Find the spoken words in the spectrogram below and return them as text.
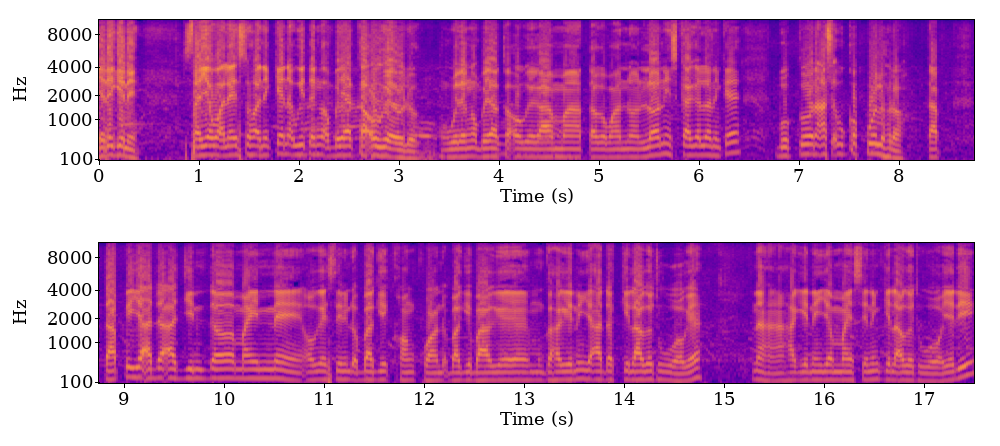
Jadi gini. Saya buat lesoh ni kan nak pergi tengok bayakat orang dulu. Pergi tengok bayakat orang ramai atau ke mana. Lo ni sekarang lo ni kan buku nak asal buku puluh dah. Tapi tapi ya ada agenda mainnya orang sini duk bagi kongkuang, duk bagi barang. Muka hari ni ya ada kilau orang tua okay? Nah, hari ni yang main sini kilau orang tua. Jadi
